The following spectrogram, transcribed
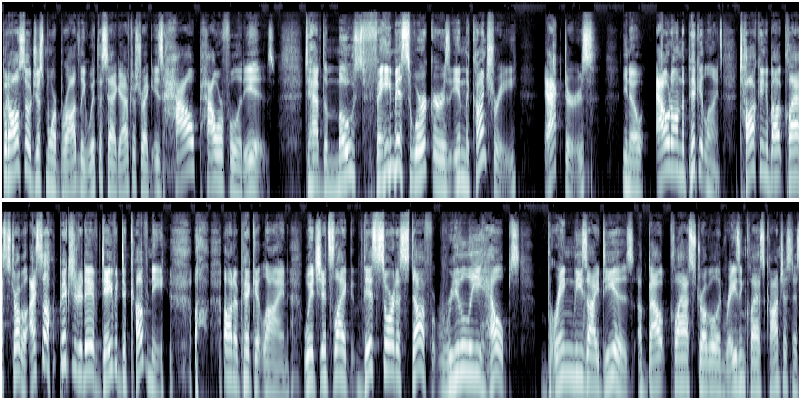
but also just more broadly with the SAG AFTRA strike, is how powerful it is to have the most famous workers in the country, actors, you know, out on the picket lines talking about class struggle. I saw a picture today of David Duchovny on a picket line, which it's like this sort of stuff really helps bring these ideas about class struggle and raising class consciousness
